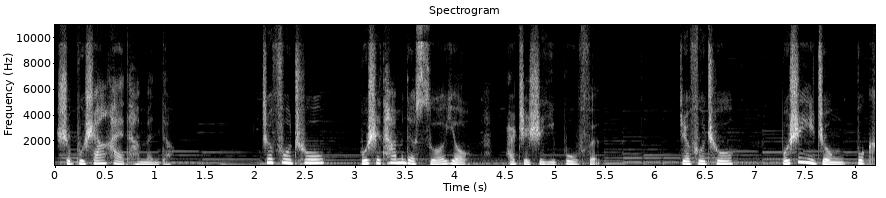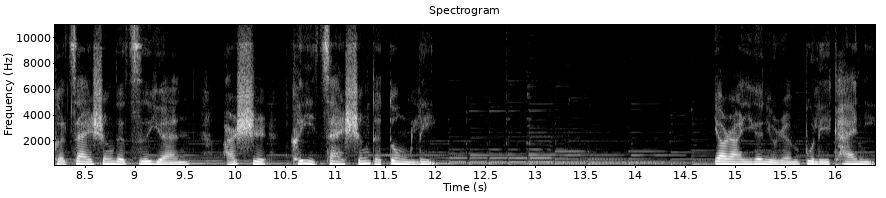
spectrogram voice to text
是不伤害他们的。这付出不是他们的所有，而只是一部分。这付出。不是一种不可再生的资源，而是可以再生的动力。要让一个女人不离开你，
